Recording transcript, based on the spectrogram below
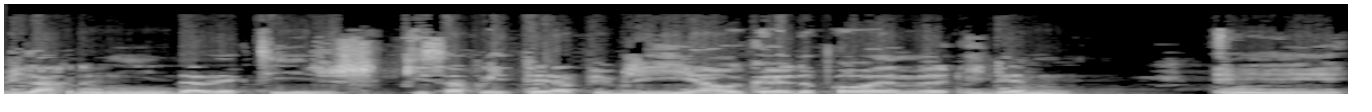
Villard-Denis d'Avertige, qui s'apprêtait à publier un recueil de poèmes idem, et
